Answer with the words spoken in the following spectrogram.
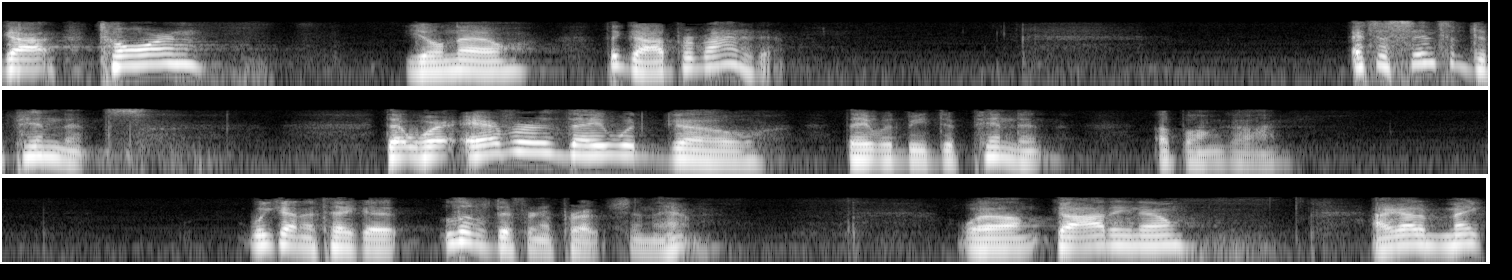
got torn, you'll know that God provided it. It's a sense of dependence. That wherever they would go, they would be dependent upon God. We kind of take a little different approach in that. Well, God, you know, I got to make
